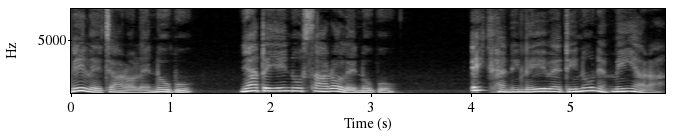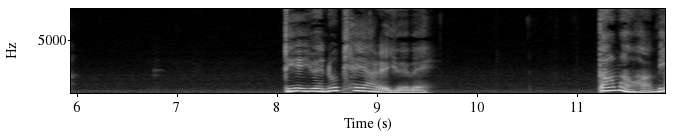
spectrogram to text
နေ့လေကြတော့လဲနှုတ်ဘူးညတရင်နှုတ်စားတော့လဲနှုတ်ဘူးအိတ်ခံဒီလေးပဲဒီနှုတ်နဲ့မှင်းရတာဒီအရွယ်နှုတ်ဖြတ်ရတဲ့အရွယ်ပဲတားမောင်ဟာမိ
